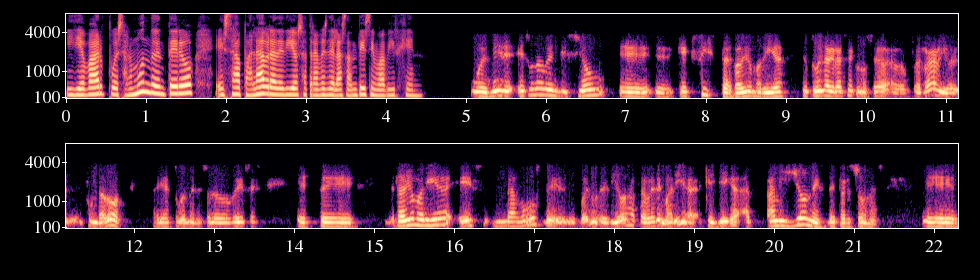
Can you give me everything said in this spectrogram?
y llevar pues al mundo entero esa palabra de Dios a través de la Santísima Virgen. Pues mire, es una bendición eh, eh, que exista Radio María. Yo tuve la gracia de conocer a don Ferrari, el, fundador. Allá estuve en Venezuela dos veces. Este, Radio María es la voz de, bueno, de Dios a través de María, que llega a, millones de personas. Eh,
